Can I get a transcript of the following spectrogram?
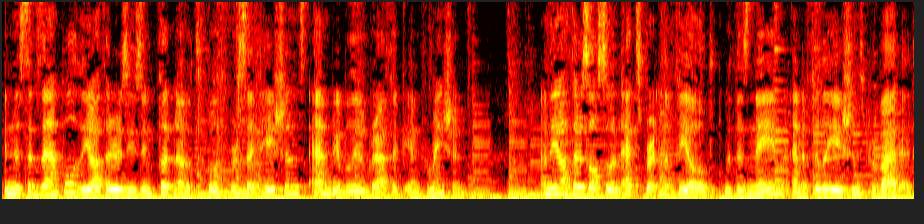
In this example, the author is using footnotes both for citations and bibliographic information. And the author is also an expert in the field, with his name and affiliations provided.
